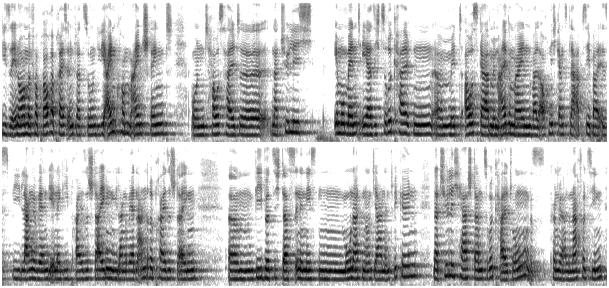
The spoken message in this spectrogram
diese enorme Verbraucherpreisinflation, die die Einkommen einschränkt und Haushalte natürlich im Moment eher sich zurückhalten äh, mit Ausgaben im Allgemeinen, weil auch nicht ganz klar absehbar ist, wie lange werden die Energiepreise steigen, wie lange werden andere Preise steigen. Ähm, wie wird sich das in den nächsten Monaten und Jahren entwickeln? Natürlich herrscht dann Zurückhaltung, das können wir alle nachvollziehen.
